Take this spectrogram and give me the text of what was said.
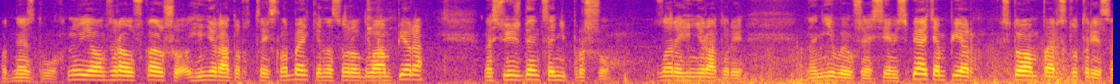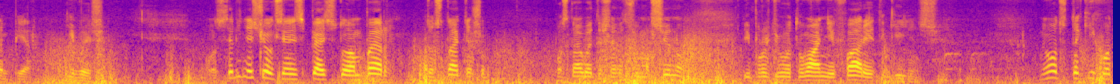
одне з двох. Ну я вам зразу скажу, що генератор цей слабенький на 42 ампера. На сьогоднішній день це ні про що. Зараз генератори на Ніви вже 75 ампер, 100 ампер, 130 ампер і вище. От середнячок 75-100 ампер достатньо, щоб поставити ще на цю машину і противотуманні фари і таке інше. Ну от в таких от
